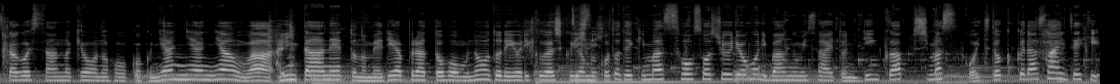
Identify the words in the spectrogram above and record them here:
塚越さんの今日の報告にゃんにゃんにゃんは、はい。インターネットのメディアプラットフォームノートでより詳しく読むことできます。放送終了後に番組サイトにリンクアップします。ご一読ください。ぜひ。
